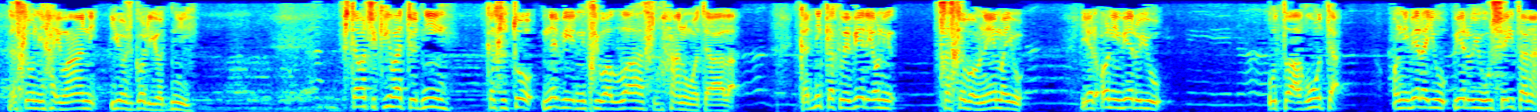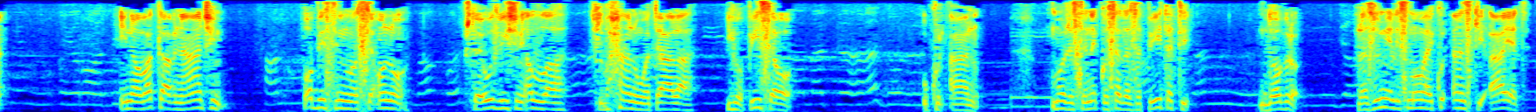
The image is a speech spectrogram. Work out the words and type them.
da su oni hajvani još gori od njih? Šta očekivati od njih kad su to nevjernici u Allaha subhanahu wa ta'ala? Kad nikakve vjere oni sa sobom nemaju jer oni vjeruju u taguta oni vjeruju, vjeruju u šeitana i na ovakav način obisnilo se ono što je uzvišeni Allah subhanahu wa ta'ala ih opisao u Kur'anu. Može se neko sada zapitati dobro razumijeli smo ovaj kur'anski ajet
